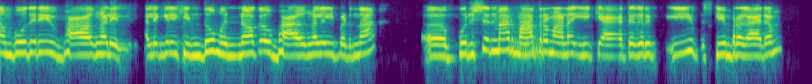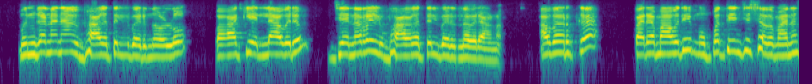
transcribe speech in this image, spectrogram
നമ്പൂതിരി വിഭാഗങ്ങളിൽ അല്ലെങ്കിൽ ഹിന്ദു മുന്നോക്ക വിഭാഗങ്ങളിൽ പെടുന്ന പുരുഷന്മാർ മാത്രമാണ് ഈ കാറ്റഗറി ഈ സ്കീം പ്രകാരം മുൻഗണനാ വിഭാഗത്തിൽ വരുന്നുള്ളൂ. ബാക്കി എല്ലാവരും ജനറൽ വിഭാഗത്തിൽ വരുന്നവരാണ്. അവർക്ക് പരമാവധി മുപ്പത്തിയഞ്ച് ശതമാനം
